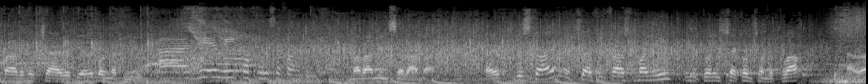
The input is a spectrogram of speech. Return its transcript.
para sa charity. Ano bang napili? Ah, GMA Kapuso Foundation. Maraming salamat. At this time, it's time for Fast Money. Only 20 seconds on the clock. Ara?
